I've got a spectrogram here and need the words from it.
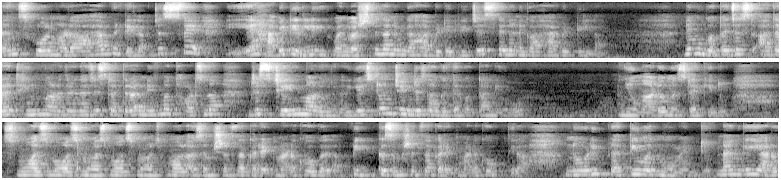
ನನಗೆ ಸ್ಕ್ರೋಲ್ ಮಾಡೋ ಆ ಹ್ಯಾಬಿಟ್ ಇಲ್ಲ. ಜಸ್ಟ್ ಏ ಹ್ಯಾಬಿಟ್ ಇರಲಿ. ಒಂದು ವರ್ಷದಿಂದ ನಿಮ್ಗೆ ಆ ಹ್ಯಾಬಿಟ್ ಇರಲಿ. ಜಸ್ಟ್ ನನಗೆ ಆ ಹ್ಯಾಬಿಟ್ ಇಲ್ಲ. ನಿಮ್ಗೆ ಗೊತ್ತಾ? ಜಸ್ಟ್ ಆ ಥರ ಥಿಂಕ್ ಮಾಡೋದ್ರಿಂದ ಜಸ್ಟ್ ಆ ಥರ ನಿಮ್ಮ ಥಾಟ್ಸ್ನ ಜಸ್ಟ್ ಚೇಂಜ್ ಮಾಡೋದ್ರಿಂದ ಎಷ್ಟೊಂದು ಚೇಂಜಸ್ ಆಗುತ್ತೆ ಗೊತ್ತಾ ನೀವು? ನೀವು ಮಾಡೋ ಮಿಸ್ಟೇಕ್ ಇದು. Small small small small small small ಅಸಂಪ್ಷನ್ಸ್ನ ಕರೆಕ್ಟ್ ಮಾಡೋಕ್ಕೆ ಹೋಗಲ್ಲ. ಬಿಗ್ ಅಸಂಪ್ಷನ್ಸ್ನ ಕರೆಕ್ಟ್ ಮಾಡೋಕ್ಕೆ ಹೋಗ್ತೀರಾ? ನೋಡಿ ಪ್ರತಿ ಒಂದು ಮೂಮೆಂಟು ನನಗೆ ಯಾರೋ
